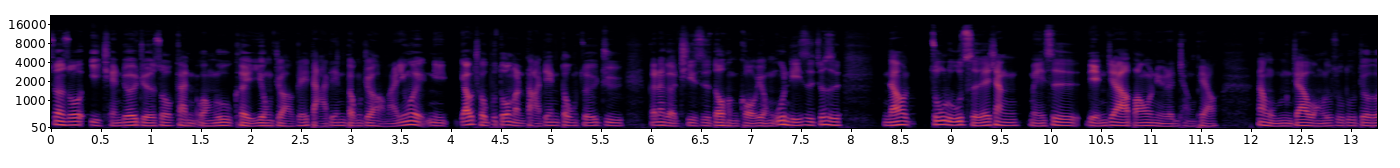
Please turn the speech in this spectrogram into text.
虽然说以前就会觉得说，干网络可以用就好，可以打电动就好嘛，因为你要求不多嘛，打电动、追剧跟那个其实都很够用。问题是就是。然后诸如此类，像每次连假要帮我女人抢票，那我们家网络速度就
